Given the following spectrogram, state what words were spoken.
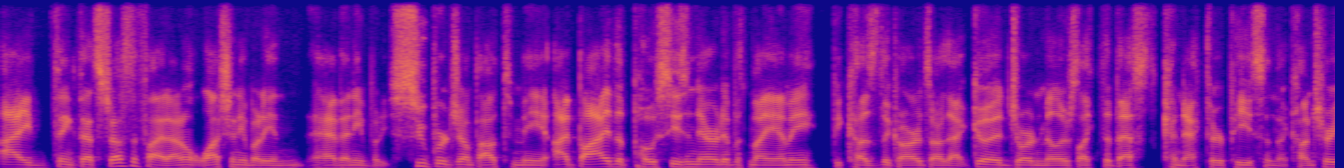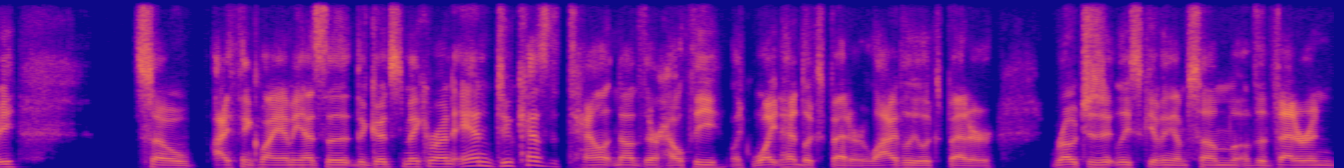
I think that's justified. I don't watch anybody and have anybody super jump out to me. I buy the postseason narrative with Miami because the guards are that good. Jordan Miller's like the best connector piece in the country. So I think Miami has the the goods to make a run, and Duke has the talent now that they're healthy. Like Whitehead looks better, Lively looks better. Roach is at least giving them some of the veteran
